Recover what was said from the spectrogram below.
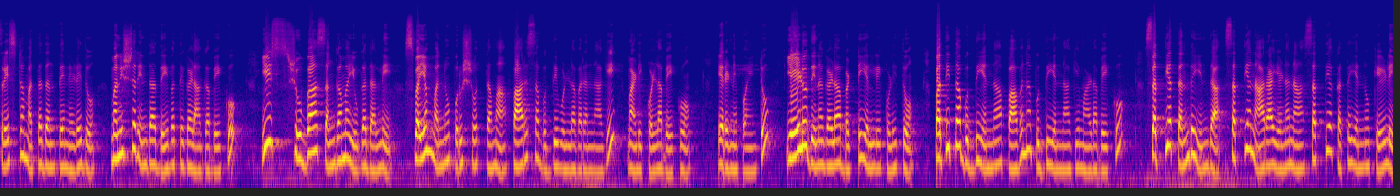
ಶ್ರೇಷ್ಠ ಮತದಂತೆ ನಡೆದು ಮನುಷ್ಯರಿಂದ ದೇವತೆಗಳಾಗಬೇಕು. ಈ ಶುಭ ಸಂಗಮ ಯುಗದಲ್ಲಿ ಸ್ವಯಂವನ್ನು ಪುರುಷೋತ್ತಮ, ಪಾರಸ ಬುದ್ಧಿವುಳ್ಳವರನ್ನಾಗಿ ಮಾಡಿಕೊಳ್ಳಬೇಕು. ಎರಡನೇ ಪಾಯಿಂಟು ಏಳು ದಿನಗಳ ಬಟ್ಟಿಯಲ್ಲಿ ಕುಳಿತು ಪತಿತ ಬುದ್ಧಿಯನ್ನು, ಪಾವನ ಬುದ್ಧಿಯನ್ನಾಗಿ ಮಾಡಬೇಕು. ಸತ್ಯ ತಂದೆಯಿಂದ ಸತ್ಯನಾರಾಯಣನ ಸತ್ಯ ಕಥೆಯನ್ನು ಕೇಳಿ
